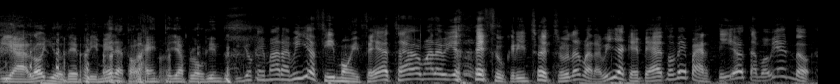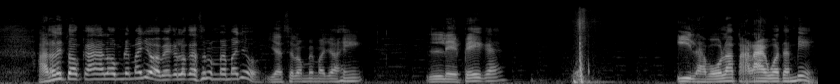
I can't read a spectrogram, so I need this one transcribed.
Y al hoyo de primera, toda la gente ya aplaudiendo. Y yo, qué maravilla, si Moisés ha estado maravilloso, Jesucristo es una maravilla, qué pedazo de partido estamos viendo. Ahora le toca al hombre mayor, a ver qué es lo que hace el hombre mayor. Y hace el hombre mayor así, le pega y la bola para agua también.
